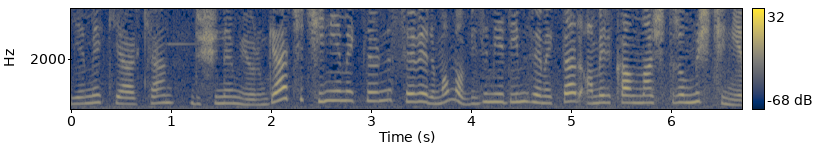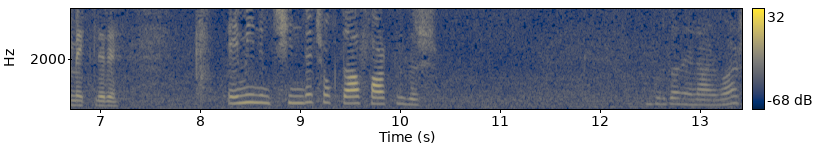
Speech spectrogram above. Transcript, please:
yemek yerken düşünemiyorum. Gerçi Çin yemeklerini severim ama bizim yediğimiz yemekler Amerikanlaştırılmış Çin yemekleri. Eminim Çin'de çok daha farklıdır. Burada neler var?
